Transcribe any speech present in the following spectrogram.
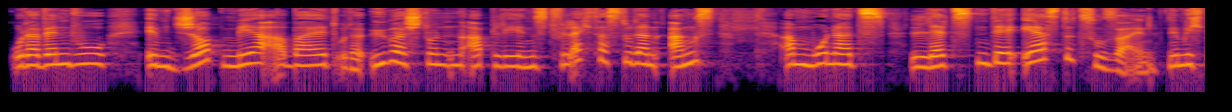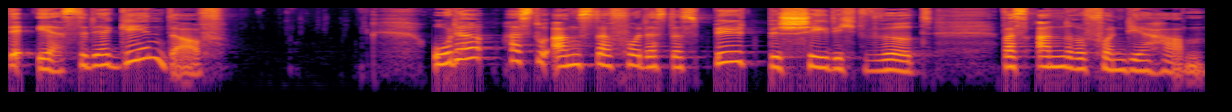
Oder wenn du im Job Mehrarbeit oder Überstunden ablehnst, vielleicht hast du dann Angst, am Monatsletzten der Erste zu sein, nämlich der Erste, der gehen darf. Oder hast du Angst davor, dass das Bild beschädigt wird, was andere von dir haben?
